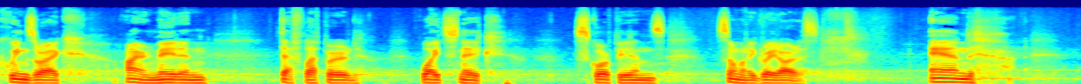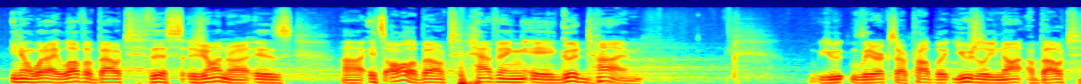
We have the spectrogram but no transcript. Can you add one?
Queensryche, Iron Maiden, Def Leppard, Whitesnake, Scorpions, so many great artists. And you know what I love about this genre is uh, it's all about having a good time. You, lyrics are probably usually not about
